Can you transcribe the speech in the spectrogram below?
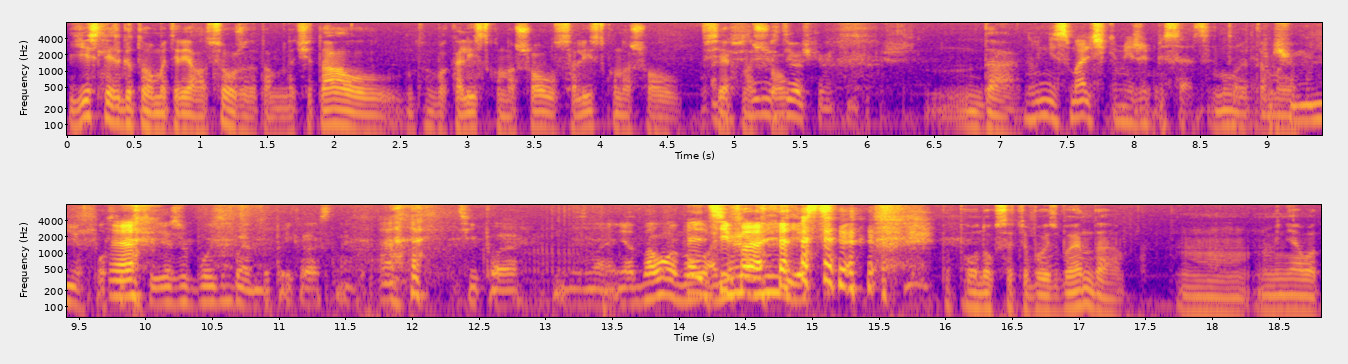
Если есть готовый материал, все уже там начитал, вокалистку нашел, солистку нашел, всех А нашел. с девочками? Да. Ну не с мальчиками же писаться. Ну, это мы. Почему нет? Послушайте, есть же бойсбенды прекрасные. Типа, не знаю, ни одного, но Э, они- типа. есть. По поводу, кстати, бойсбенда, у меня вот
